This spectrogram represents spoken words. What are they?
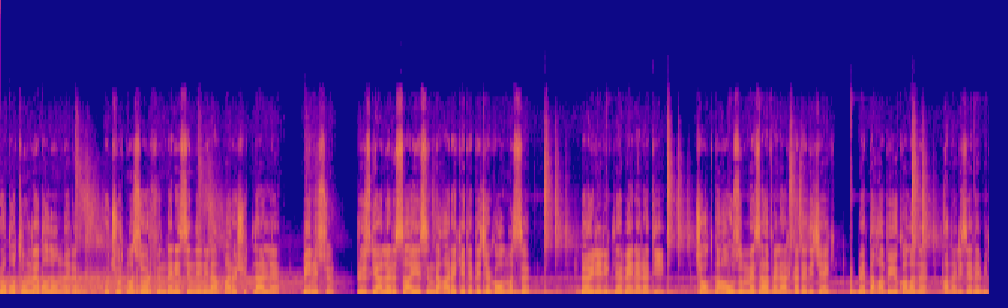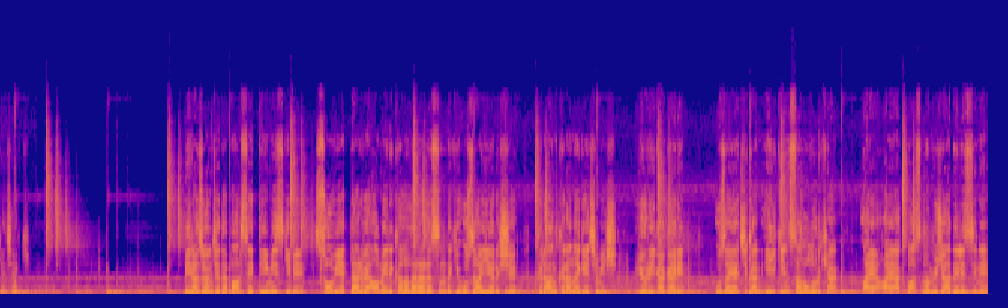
robotun ve balonların uçurtma sörfünden esinlenilen paraşütlerle Venüs'ün rüzgarları sayesinde hareket edecek olması. Böylelikle Venera D çok daha uzun mesafeler kat edecek ve daha büyük alanı analiz edebilecek. Biraz önce de bahsettiğimiz gibi Sovyetler ve Amerikalılar arasındaki uzay yarışı kıran kırana geçmiş. Yuri Gagarin uzaya çıkan ilk insan olurken Ay'a ayak basma mücadelesini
